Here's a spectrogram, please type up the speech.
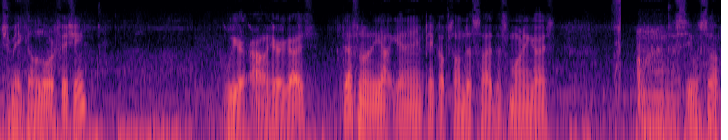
Jamaican lure fishing. We are out here guys. Definitely not getting any pickups on this side this morning guys. Let's see what's up.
